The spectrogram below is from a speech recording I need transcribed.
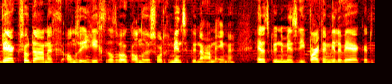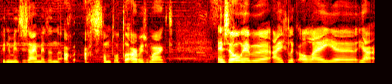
werk zodanig anders inrichten... dat we ook andere soorten mensen kunnen aannemen. Dat kunnen mensen die part-time willen werken. Dat kunnen mensen zijn met een achterstand tot de arbeidsmarkt. En zo hebben we eigenlijk allerlei uh, ja,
